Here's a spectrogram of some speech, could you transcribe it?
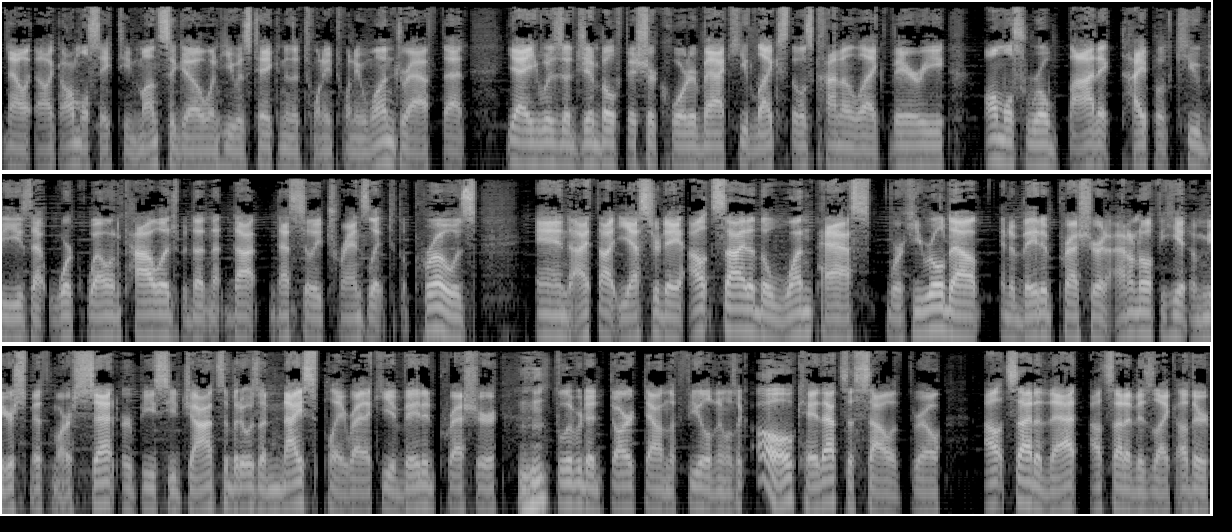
now like almost 18 months ago when he was taken in the 2021 draft. That yeah, he was a Jimbo Fisher quarterback. He likes those kind of like very almost robotic type of QBs that work well in college, but not, not necessarily translate to the pros. And I thought yesterday, outside of the one pass where he rolled out and evaded pressure, and I don't know if he hit Ihmir Smith-Marsette or Bisi Johnson, but it was a nice play, right? Like he evaded pressure, delivered a dart down the field, and was like, oh, okay, that's a solid throw. Outside of that, outside of his like other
